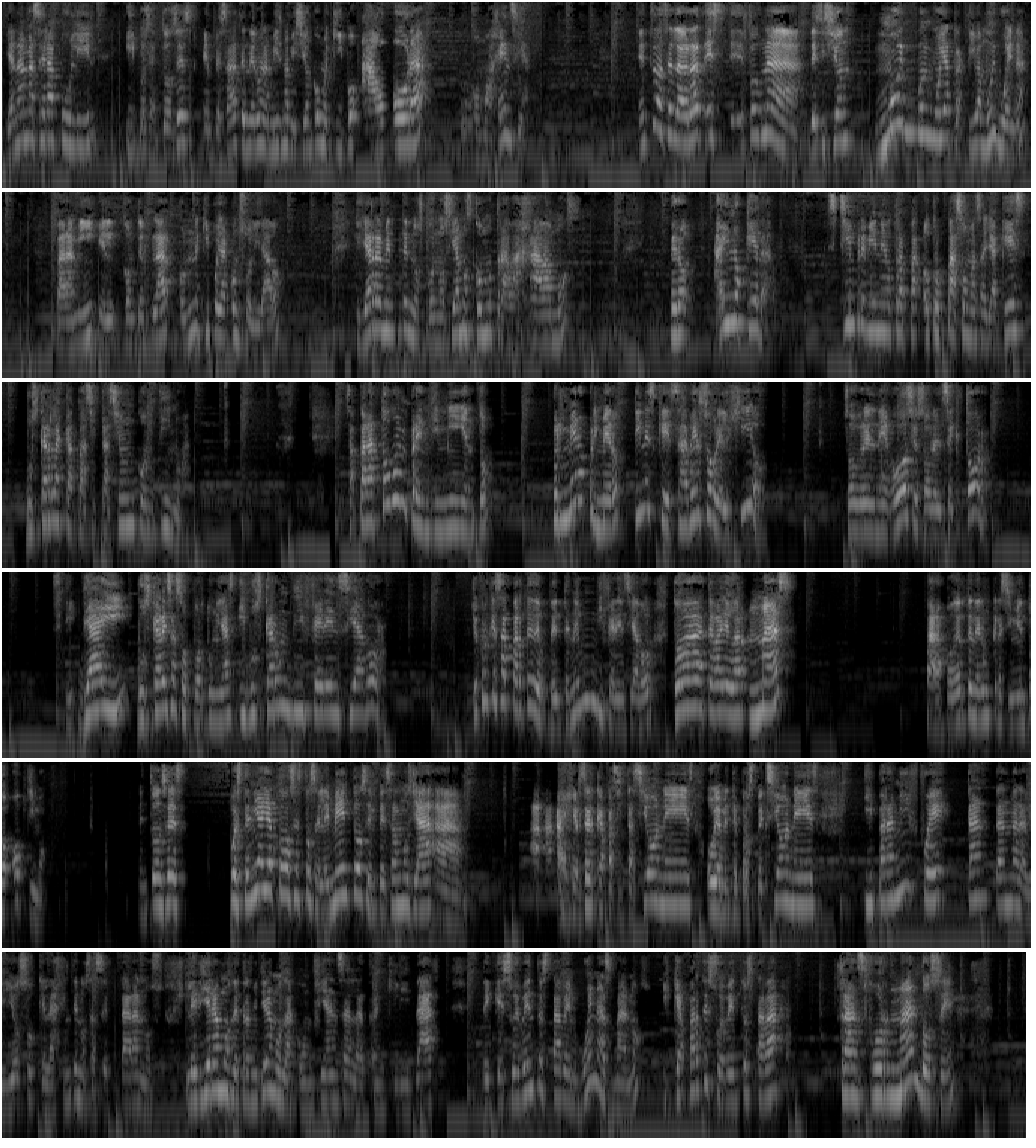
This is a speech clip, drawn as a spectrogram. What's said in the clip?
Ya nada más era pulir y pues entonces empezar a tener una misma visión como equipo, ahora como agencia. Entonces, la verdad, es, eh, fue una decisión muy, muy, muy atractiva, muy buena para mí el contemplar con un equipo ya consolidado, que ya realmente nos conocíamos cómo trabajábamos, pero ahí no queda. Siempre viene otra, otro paso más allá, que es buscar la capacitación continua. O sea, para todo emprendimiento, primero, primero, tienes que saber sobre el giro, sobre el negocio, sobre el sector. De ahí, buscar esas oportunidades y buscar un diferenciador. Yo creo que esa parte de, tener un diferenciador todavía te va a ayudar más para poder tener un crecimiento óptimo. Entonces, pues tenía ya todos estos elementos, empezamos ya a, ejercer capacitaciones, obviamente prospecciones, y para mí fue tan, tan maravilloso que la gente nos aceptara, nos le diéramos, le transmitiéramos la confianza, la tranquilidad de que su evento estaba en buenas manos y que aparte su evento estaba transformándose,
